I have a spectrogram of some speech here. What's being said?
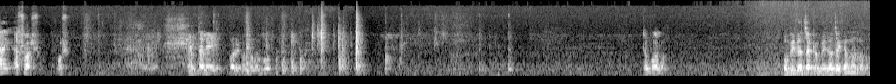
আরে আসো আসো বসো। আমি তাহলে পরে কথা বলব। তো বলো অভিজ্ঞতা টভিজ্ঞতা কেমন হলো?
